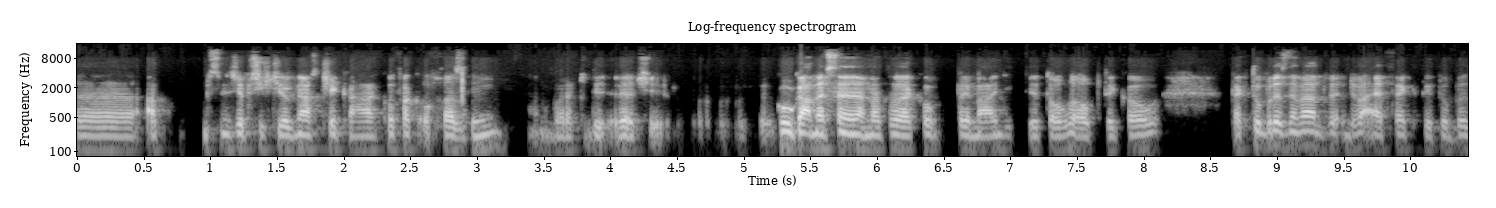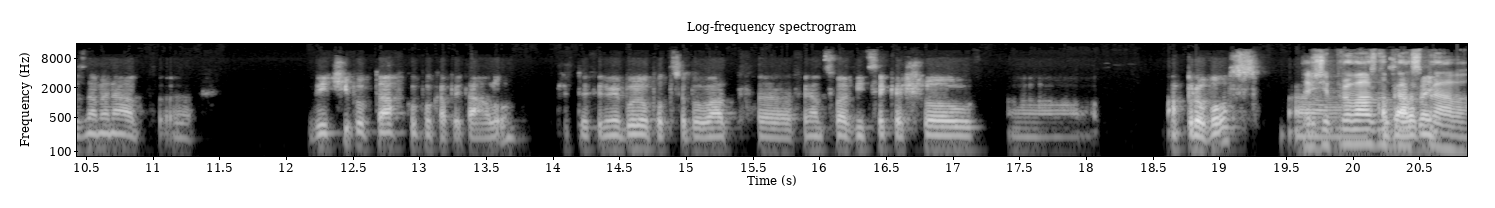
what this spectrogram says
Eh, a myslím, že příští rok nás čeká jako fakt ochlazení, nebo radši, radši koukáme se na to jako primárně touhle optikou, tak to bude znamenat dva efekty. To bude znamenat eh, větší poptávku po kapitálu, že ty firmy budou potřebovat uh, financovat více cashflow a provoz. Takže pro vás dobrá zároveň... zpráva.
